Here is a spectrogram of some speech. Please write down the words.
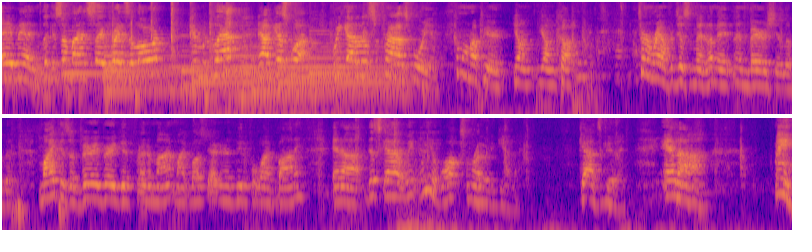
Amen. Look at somebody and say, Praise the Lord. Give them a clap. Now, guess what? We got a little surprise for you. Come on up here, young young couple. Turn around for just a minute. Let me, embarrass you a little bit. Mike is a very, very good friend of mine. Mike Bosjagger and his beautiful wife, Bonnie. And uh, this guy, we, we have walked some road together. God's good. And, uh, man,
